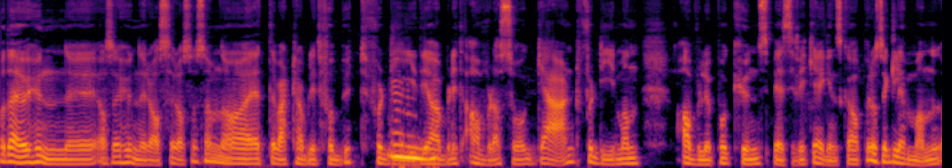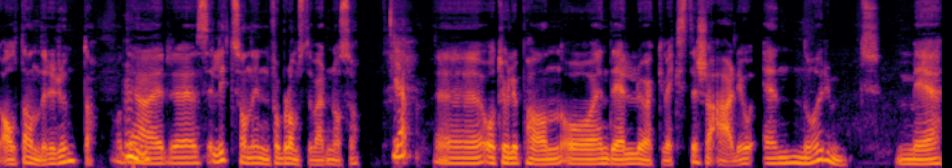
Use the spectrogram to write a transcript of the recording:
Og det er jo hunde, altså hunderaser også som nå etter hvert har blitt forbudt fordi Mm. de har blitt avla så gærent fordi man avler på kun spesifikke egenskaper, og så glemmer man alt det andre rundt. Da. Og det Mm. er eh, litt sånn innenfor blomsterverdenen også. Ja. Uh, og tulipan og en del løkvekster så er det jo enormt med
